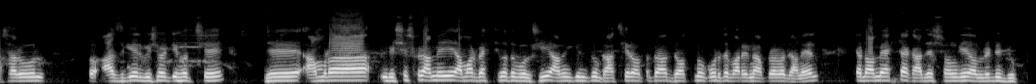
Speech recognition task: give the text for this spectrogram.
আশারুল। তো আজকের বিষয়টি হচ্ছে যে আমরা, বিশেষ করে আমি আমার ব্যক্তিগত বলছি, আমি কিন্তু গাছের অতটা যত্ন করতে পারি না, আপনারা জানেন। কেন? আমি একটা কাজের সঙ্গে অলরেডি যুক্ত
